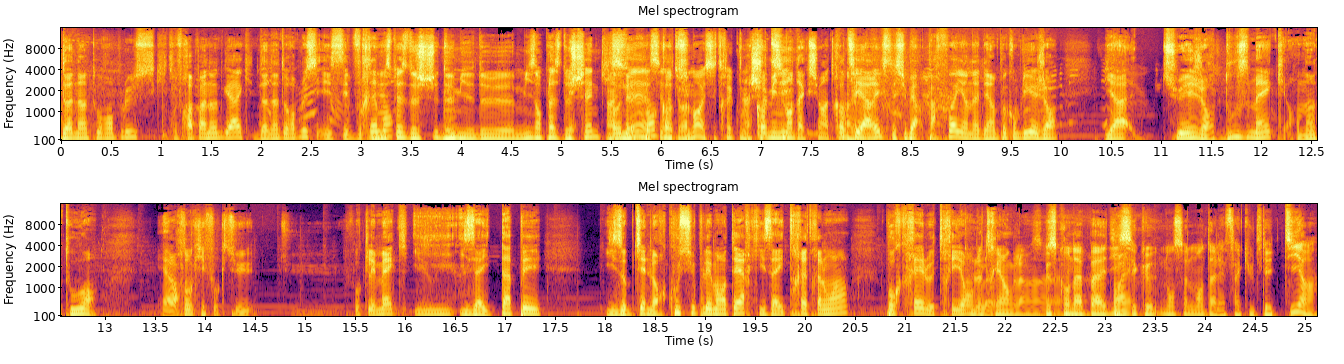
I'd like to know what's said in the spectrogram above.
donne un tour en plus, qui te frappe un autre gars, qui te donne un tour en plus, et c'est C'est une vraiment espèce de, ch- de, mi- de mise en place de chaîne qui se fait assez naturellement et c'est très cool. Un quand cheminement il- d'action à quand travers. il arrive, c'est super. Parfois, il y en a des un peu compliqués, genre il y a tué genre 12 mecs en un tour, et alors donc il faut que tu, tu faut que les mecs ils, ils aillent taper, ils obtiennent leur coup supplémentaire, qu'ils aillent très très loin pour créer le triangle. Le triangle. hein. Parce que ce qu'on n'a pas dit, Ouais. c'est que non seulement tu as la faculté de tir,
